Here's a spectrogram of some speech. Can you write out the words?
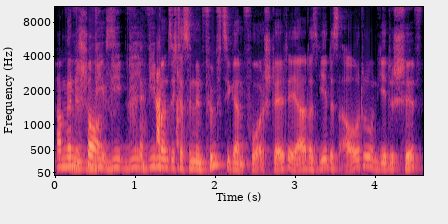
Haben wir eine wie, Chance. wie, wie, wie man sich das in den 50ern vorstellte, ja, dass jedes Auto und jedes Schiff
